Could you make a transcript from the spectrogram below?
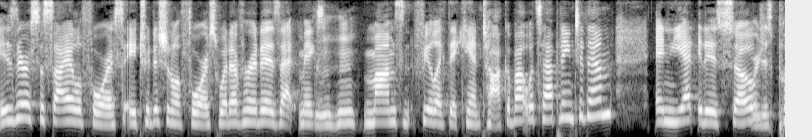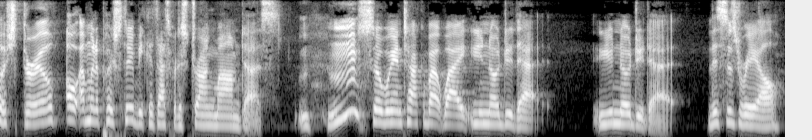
Is there a societal force, a traditional force, whatever it is that makes moms feel like they can't talk about what's happening to them? And yet it is so. Or just push through. Oh, I'm going to push through because that's what a strong mom does. Mm-hmm. So we're going to talk about why you know do that. You know do that. This is real.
